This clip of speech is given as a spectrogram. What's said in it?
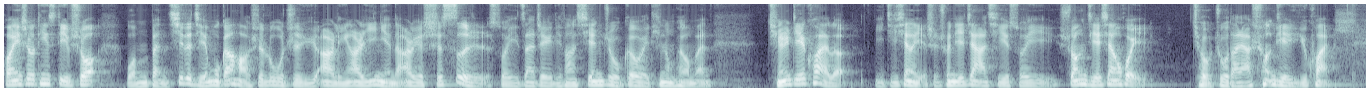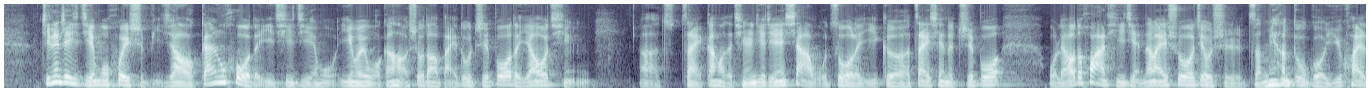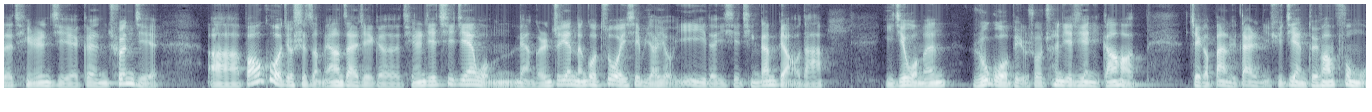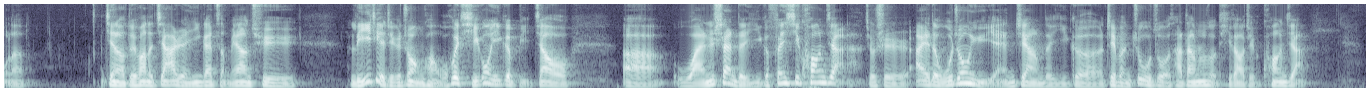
欢迎收听 Steve 说。我们本期的节目刚好是录制于二零二一年的二月十四日，所以在这个地方先祝各位听众朋友们情人节快乐，以及现在也是春节假期，所以双节相会，就祝大家双节愉快。今天这期节目会是比较干货的一期节目，因为我刚好受到百度直播的邀请，啊，在刚好在情人节今天下午做了一个在线的直播。我聊的话题简单来说就是怎么样度过愉快的情人节跟春节，啊，包括就是怎么样在这个情人节期间，我们两个人之间能够做一些比较有意义的一些情感表达，以及我们如果比如说春节期间你刚好这个伴侣带着你去见对方父母了，见到对方的家人应该怎么样去。理解这个状况，我会提供一个比较啊完善的一个分析框架，就是《爱的五种语言》这样的一个这本著作，它当中所提到这个框架。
